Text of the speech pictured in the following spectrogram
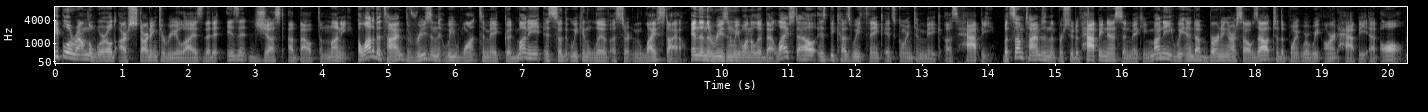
People around the world are starting to realize that it isn't just about the money. A lot of the time, the reason that we want to make good money is so that we can live a certain lifestyle. And then the reason we want to live that lifestyle is because we think it's going to make us happy. But sometimes in the pursuit of happiness and making money, we end up burning ourselves out to the point where we aren't happy at all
